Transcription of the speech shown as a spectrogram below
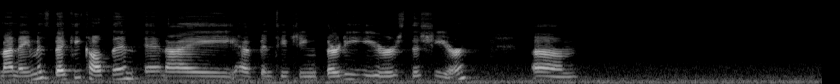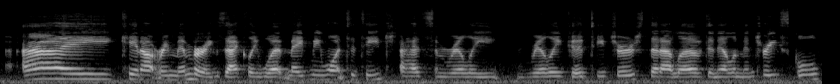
my name is Becky Cawthon, and I have been teaching 30 years this year. Um, I cannot remember exactly what made me want to teach. I had some really, really good teachers that I loved in elementary school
